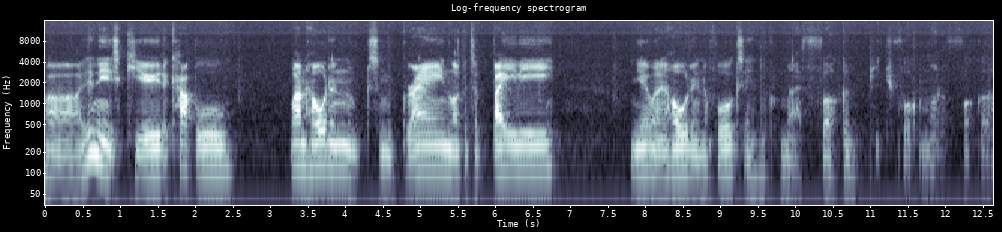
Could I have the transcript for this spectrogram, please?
Oh, isn't this cute? A couple. One holding some grain like it's a baby. Yeah, one holding a fork saying, look at my fucking pitchfork, motherfucker.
